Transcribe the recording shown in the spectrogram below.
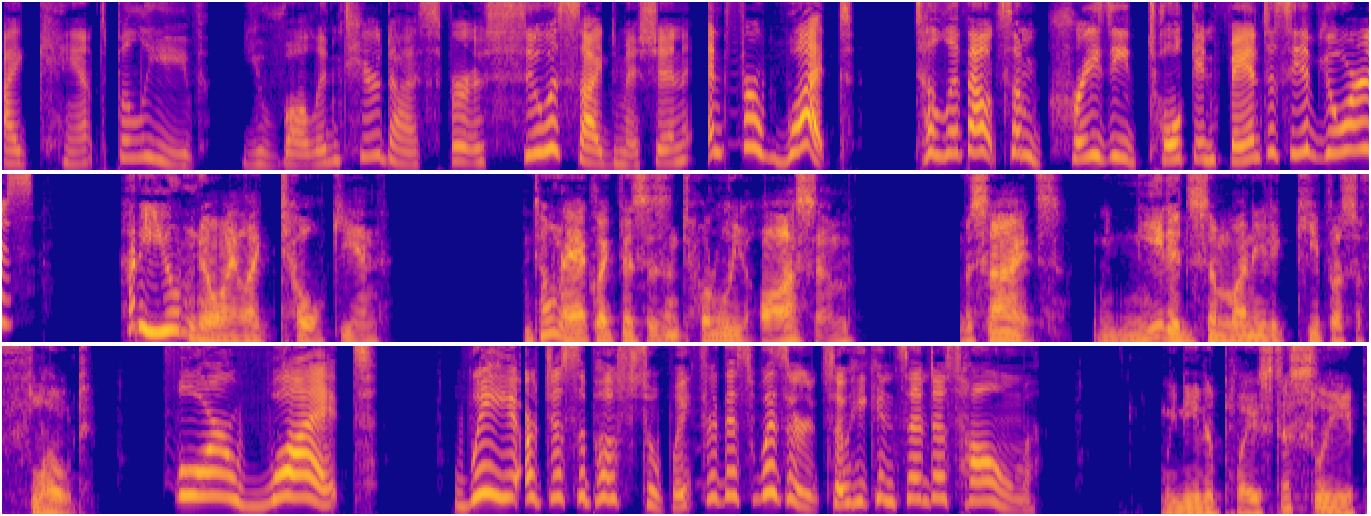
I can't believe you volunteered us for a suicide mission, and for what? To live out some crazy Tolkien fantasy of yours? How do you know I like Tolkien? And Don't act like this isn't totally awesome. Besides, We needed some money to keep us afloat. For what? We are just supposed to wait for this wizard so he can send us home. We need a place to sleep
